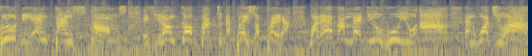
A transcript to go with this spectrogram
through the end time storms if you don't go back to the place of prayer. Whatever made you who you are and what you are,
